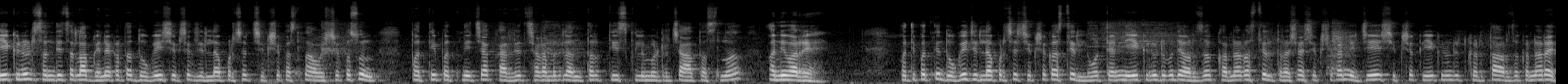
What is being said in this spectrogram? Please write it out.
एक युनिट संधीचा लाभ घेण्याकरता दोघेही शिक्षक जिल्हा परिषद शिक्षक असणं आवश्यक असून पती पत्नीच्या कार्यरत शाळामधील अंतर तीस किलोमीटरच्या आत असणं अनिवार्य आहे. पतीपत्नी दोघे जिल्हा परिषद शिक्षक असतील व त्यांनी एक युनिटमध्ये अर्ज करणार असतील तर अशा शिक्षकांनी जे शिक्षक एक युनिट करता अर्ज करणार आहेत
